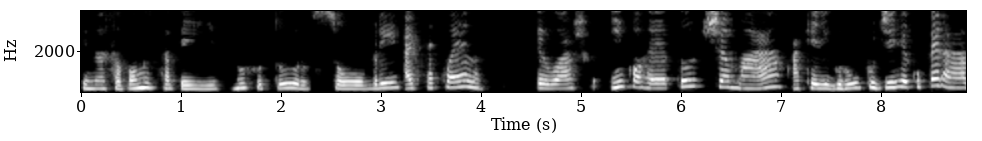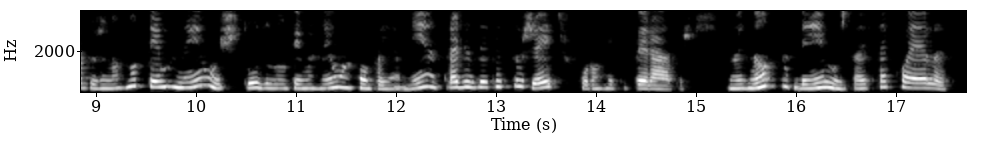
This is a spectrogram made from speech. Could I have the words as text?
e nós só vamos saber isso no futuro, sobre as sequelas eu acho incorreto chamar aquele grupo de recuperados. Nós não temos nenhum estudo, não temos nenhum acompanhamento para dizer que os sujeitos foram recuperados. Nós não sabemos as sequelas.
